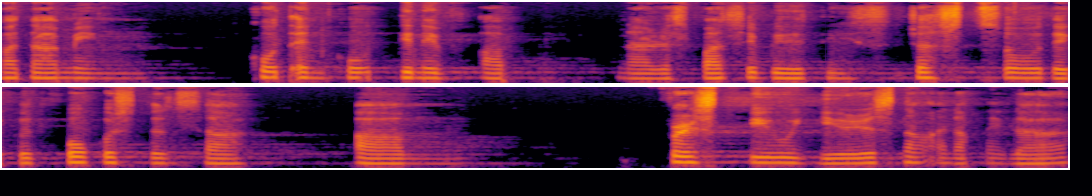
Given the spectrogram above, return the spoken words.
madaming quote and quote give up na responsibilities just so they could focus dun sa um, first few years ng anak nila.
